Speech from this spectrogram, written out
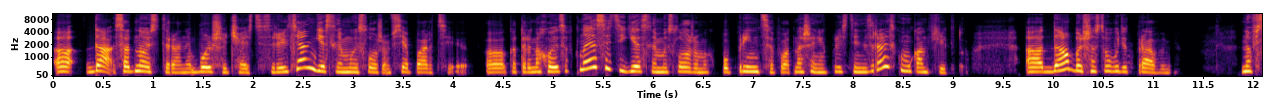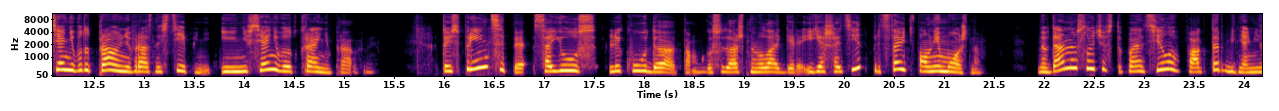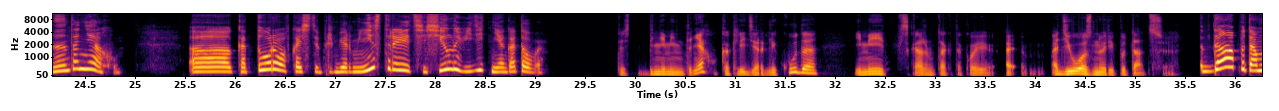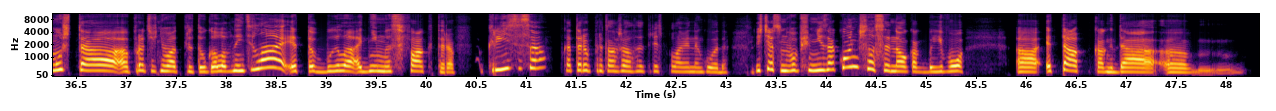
э, да, с одной стороны, большая часть израильтян, если мы сложим все партии, э, которые находятся в Кнессете, если мы сложим их по принципу отношения к палестино-израильскому конфликту, э, да, большинство будет правыми. Но все они будут правыми в разной степени, и не все они будут крайне правыми. То есть, в принципе, союз Ликуда, там, государственного лагеря и Яшатит представить вполне можно. Но в данном случае вступает в силу фактор Беньямина Натаньяху, э, которого в качестве премьер-министра эти силы видеть не готовы. То есть Беньямин Натаньяху, как лидер Ликуда, имеет, скажем так, такую а, одиозную репутацию. Да, потому что против него открыты уголовные дела. Это было одним из факторов кризиса, который продолжался три с половиной года. Ну, сейчас он, в общем, не закончился, но как бы его этап, когда а,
